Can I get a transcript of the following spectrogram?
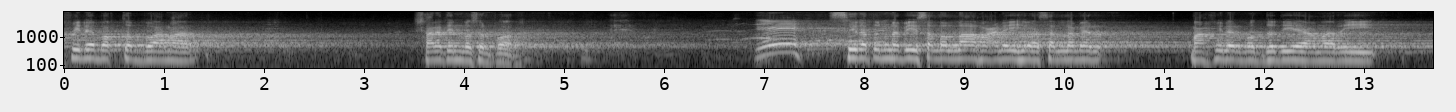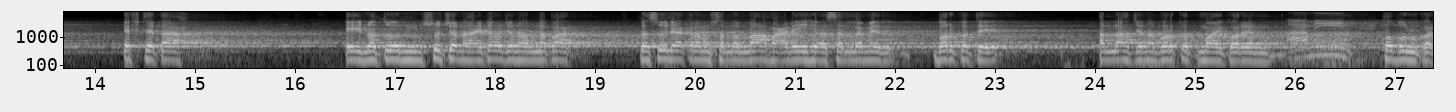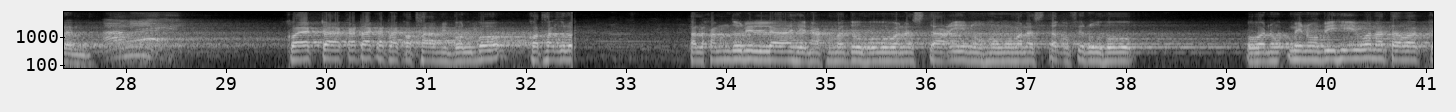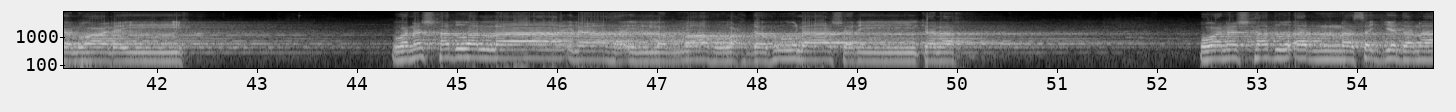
মাহফিলে বক্তব্য আমার সাড়ে তিন বছর পর। সিরাতুল নবী সাল্লাহ আলহি আসাল্লামের মাহফিলের মধ্য দিয়ে আমার এই ইফতেতাহ এই নতুন সূচনা এটাও যেন আল্লাহ পাক রসুল আকরম সাল্লাহ আলহি আসাল্লামের বরকতে আল্লাহ যেন বরকতময় করেন আমিন। কবুল করেন। আমিন। কয়েকটা কাটা কাটা কথা আমি বলব। কথাগুলো আলহামদুলিল্লাহ নাহমাদুহু ওয়া নাস্তাঈনুহু ওয়া নাস্তাগফিরুহু ওয়া নু'মিনু বিহি ওয়া নাতাওয়াক্কালু আলাইহি ওয়া নাশহাদু লা ইলাহা ইল্লাল্লাহু ওয়াহদাহু লা শারীকা লাহ ওয়া নাশহাদু আন্না সাইয়্যিদানা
